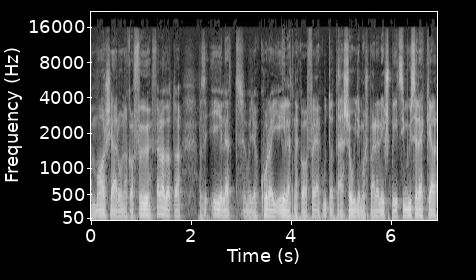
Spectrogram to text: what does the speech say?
marsjárónak a fő feladata, az élet, vagy a korai életnek a felkutatása, ugye most már elég spéci műszerekkel.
